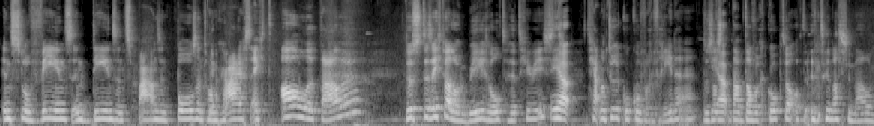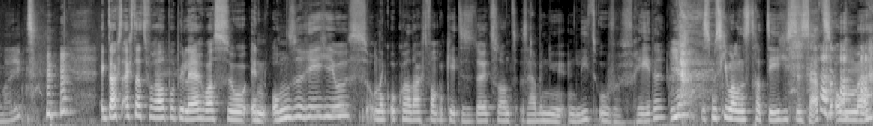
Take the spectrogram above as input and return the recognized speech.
in Sloveens, in Deens, in Spaans, in Pools, in het Hongaars. Echt alle talen. Dus het is echt wel een wereldhit geweest. Ja, Het gaat natuurlijk ook over vrede. Hè? Dus dat, Ja. dat, dat verkoopt wel op de internationale markt. ik dacht echt dat het vooral populair was zo in onze regio's. Omdat ik ook wel dacht van, oké, het is Duitsland, ze hebben nu een lied over vrede. ja. Dat is misschien wel een strategische zet om, eh,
